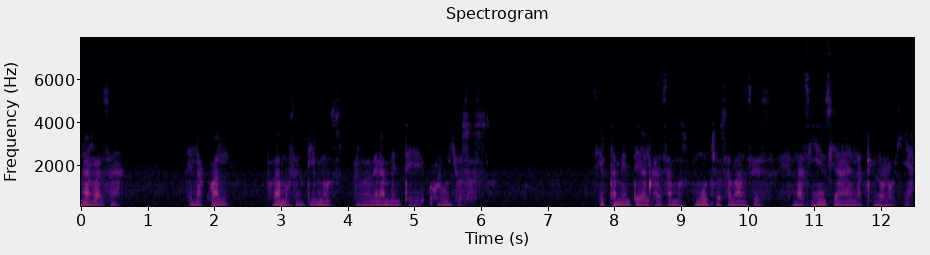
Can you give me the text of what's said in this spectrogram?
una raza de la cual podamos sentirnos verdaderamente orgullosos. Ciertamente alcanzamos muchos avances en la ciencia, en la tecnología,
